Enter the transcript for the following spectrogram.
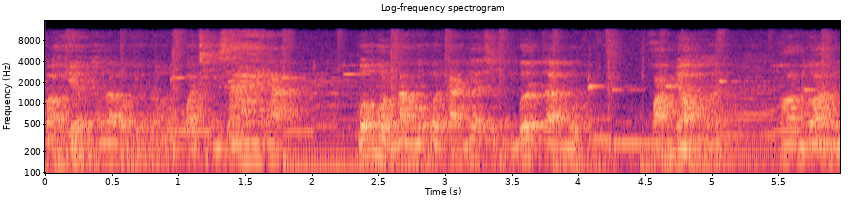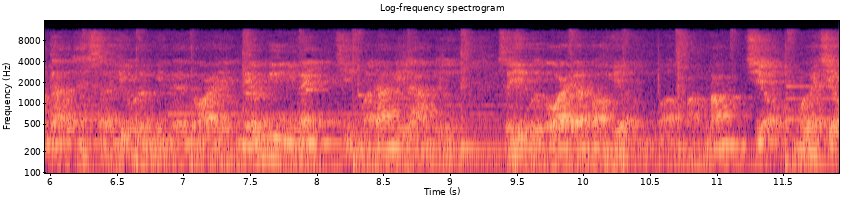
bảo hiểm, tham gia bảo hiểm là một quá trình dài hạn. Mỗi một năm, mỗi một tháng là chỉ bớt ra một khoản nhỏ thôi. Hoàn toàn chúng ta có thể sở hữu được những cái gói. Nếu như những anh chị mà đang đi làm thì sở hữu cái gói bảo hiểm tầm khoảng 5 triệu 10 triệu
